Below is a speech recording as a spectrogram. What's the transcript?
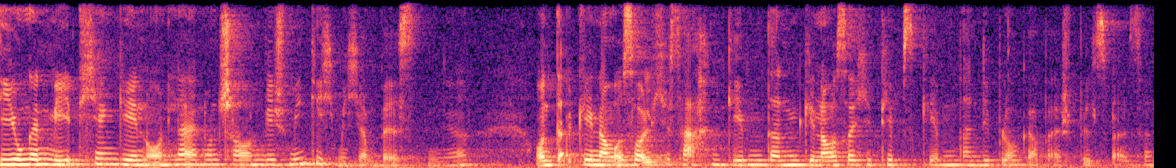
die jungen Mädchen gehen online und schauen, wie schminke ich mich am besten. Ja? Und genau solche Sachen geben dann, genau solche Tipps geben dann die Blogger beispielsweise.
